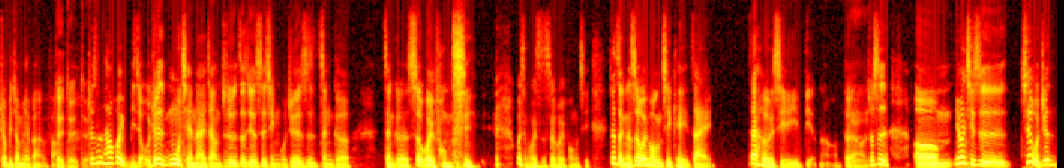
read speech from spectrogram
就比较没办法。对对对，就是他会比较，我觉得目前来讲，就是这件事情，我觉得是整个整个社会风气，为什么会是社会风气？就整个社会风气可以再再和谐一点啊，对啊，嗯就是嗯，因为其实其实我觉得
